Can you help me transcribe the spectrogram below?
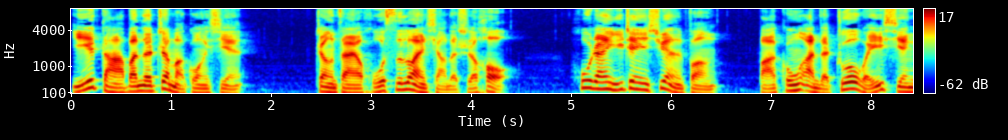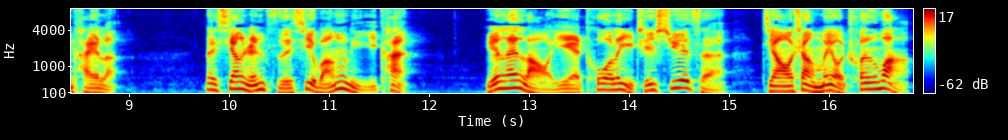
也打扮得这么光鲜。正在胡思乱想的时候，忽然一阵旋风，把公案的桌围掀开了。那乡人仔细往里一看，原来老爷脱了一只靴子，脚上没有穿袜，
